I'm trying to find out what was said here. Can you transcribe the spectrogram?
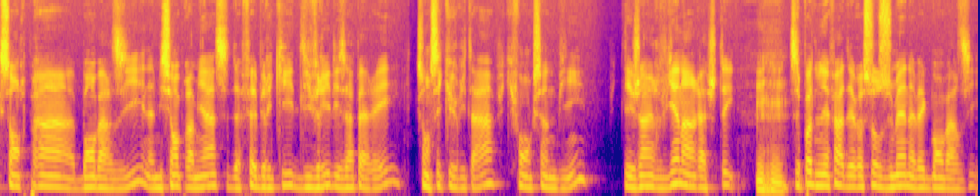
si on reprend Bombardier, la mission première, c'est de fabriquer, de livrer des appareils qui sont sécuritaires puis qui fonctionnent bien, les gens reviennent en racheter. Mm-hmm. C'est pas de venir faire des ressources humaines avec Bombardier.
